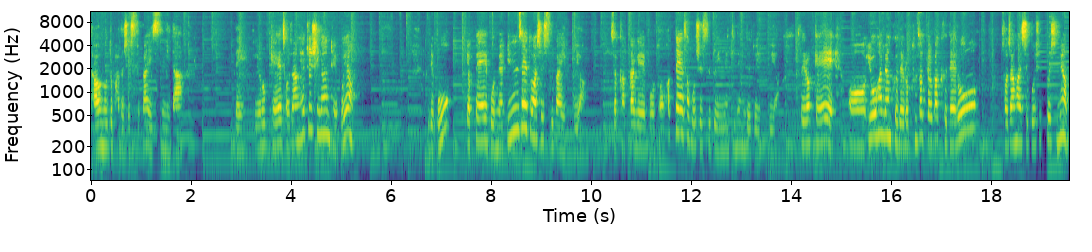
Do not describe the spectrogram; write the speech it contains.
다운로드 받으실 수가 있습니다. 네, 이렇게 저장해 주시면 되고요. 그리고 옆에 보면 인쇄도 하실 수가 있고요. 그래서 각각의 뭐 더 확대해서 보실 수도 있는 기능들도 있고요. 그래서 이렇게 어, 이 화면 그대로 분석 결과 그대로 저장하시고 싶으시면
